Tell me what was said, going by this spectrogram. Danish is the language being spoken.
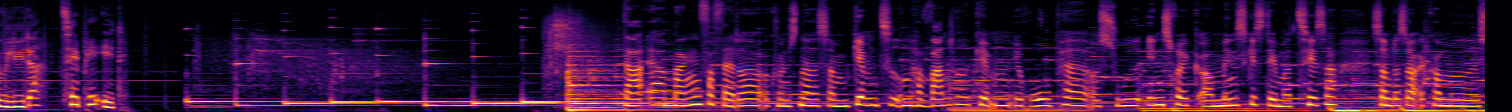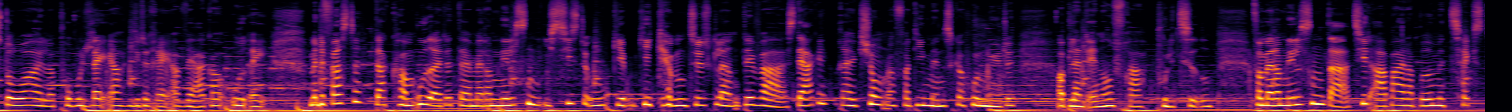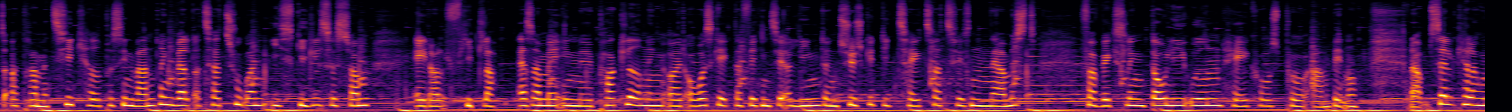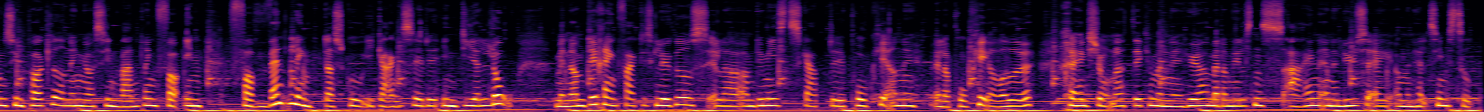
Du lytter til P1. Der er mange forfattere og kunstnere, som gennem tiden har vandret gennem Europa og suget indtryk og menneskestemmer til sig, som der så er kommet store eller populære litterære værker ud af. Men det første, der kom ud af det, da Madame Nielsen i sidste uge gik gennem Tyskland, det var stærke reaktioner fra de mennesker, hun mødte, og blandt andet fra politiet. For Madame Nielsen, der tit arbejder både med tekst og dramatik, havde på sin vandring valgt at tage turen i skikkelse som Adolf Hitler. Altså med en øh, påklædning og et overskæg, der fik hende til at ligne den tyske diktator til sådan nærmest forveksling, dog lige uden hagekors på armbindet. Nå, selv kalder hun sin påklædning og sin vandring for en forvandling, der skulle i gang sætte en dialog. Men om det rent faktisk lykkedes, eller om det mest skabte provokerende eller provokerede reaktioner, det kan man øh, høre Madame Nielsens egen analyse af om en halv times tid.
